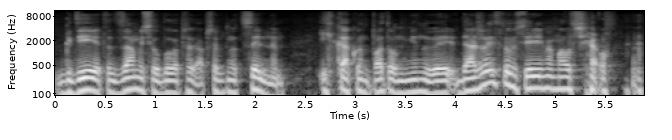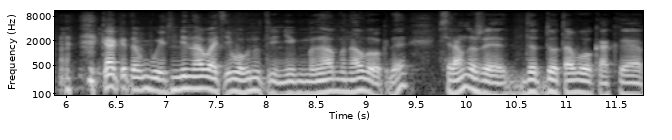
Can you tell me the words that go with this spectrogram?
где этот замысел был абсолютно цельным. И как он потом минует, даже если он все время молчал, как это будет миновать его внутренний монолог, да? Все равно же до, до того, как э,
